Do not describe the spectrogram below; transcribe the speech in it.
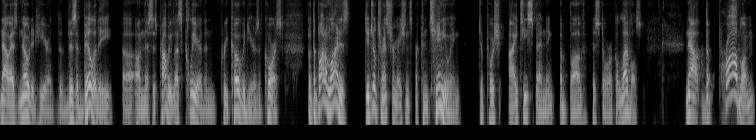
Now, as noted here, the visibility uh, on this is probably less clear than pre-COVID years, of course. But the bottom line is digital transformations are continuing to push IT spending above historical levels. Now, the problem,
